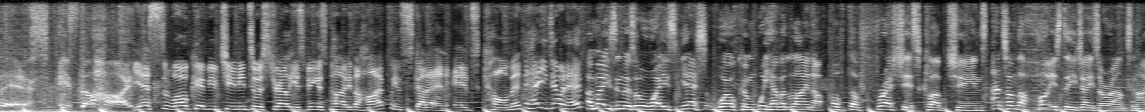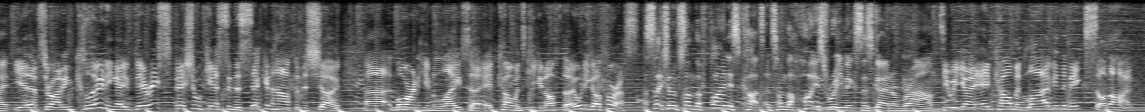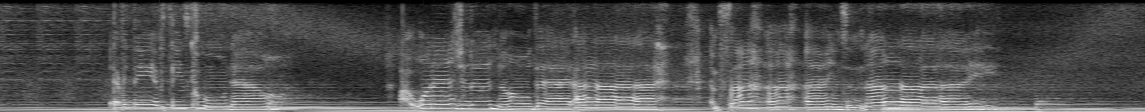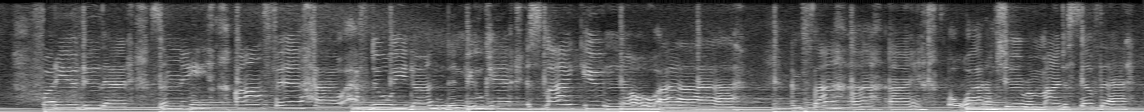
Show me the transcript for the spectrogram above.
This is The Hype. Yes, welcome. You've tuned into Australia's biggest party, The Hype, with Scudder and Ed Coleman. How you doing, Ed? Amazing as always. Yes, welcome. We have a lineup of the freshest club tunes and some of the hottest DJs around tonight. Yeah, that's right, including a very special guest in the second half of the show. Uh, more on him later. Ed Coleman's kicking off, though. What do you got for us? A selection of some of the finest cuts and some of the hottest remixes going around. Here we go. Ed Coleman live in the mix on The Hype. Everything, everything's cool now. I wanted you to know that I am fine tonight. Why do you do that to me? Unfair how after we done, then you care. It's like you know you remind yourself that?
